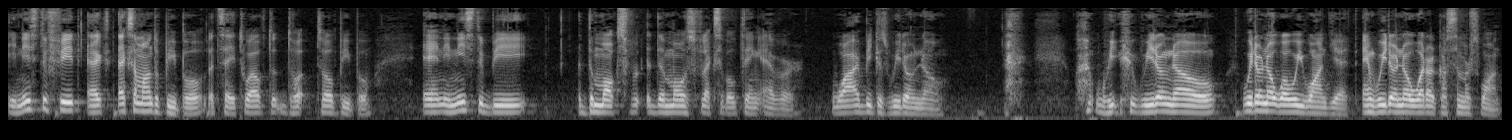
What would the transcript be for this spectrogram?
it needs to fit X, X amount of people, let's say 12 to 12 people, and it needs to be the most, the most flexible thing ever. Why? Because we don't know. we, we don't know. We don't know what we want yet, and we don't know what our customers want.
